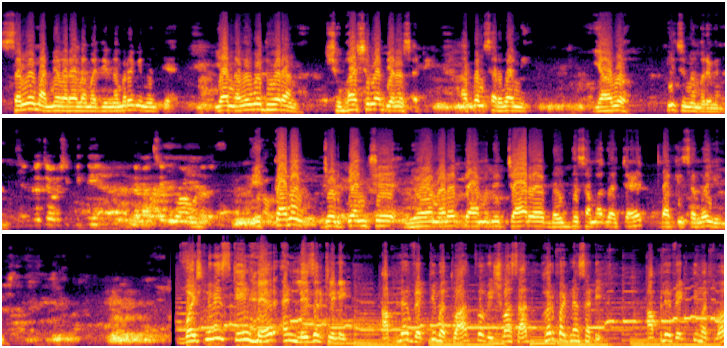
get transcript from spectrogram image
सर्व मान्यवराला माझी नम्र विनंती आहे. या नववधूवरांना शुभाशीर्वाद देण्यासाठी आपण सर्वांनी यावं हीच नम्र विनंती? एकावन्न जोडप्यांचे विवाह होणार आहेत. त्यामध्ये चार बौद्ध समाजाचे आहेत. बाकी सर्व हिंदू Vaishnavi skin hair and laser clinic आपल्या व्यक्तिमत्वात व विश्वासात भर पडण्यासाठी आपले व्यक्तिमत्व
